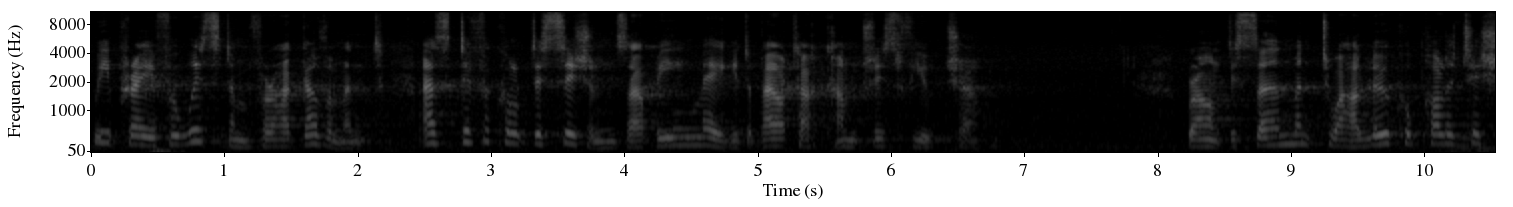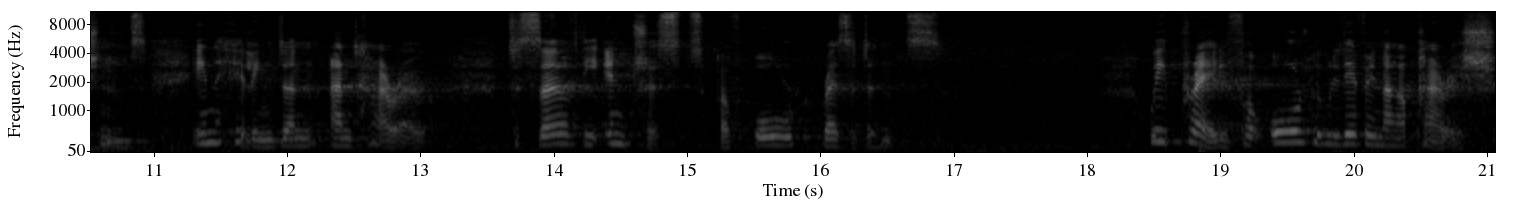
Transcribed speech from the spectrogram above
We pray for wisdom for our government as difficult decisions are being made about our country's future. Grant discernment to our local politicians in Hillingdon and Harrow to serve the interests of all residents. We pray for all who live in our parish,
